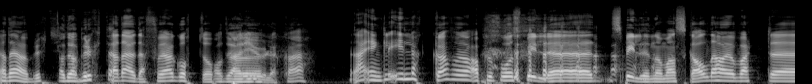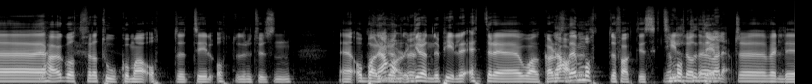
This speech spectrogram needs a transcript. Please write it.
Ja, det har jeg jo brukt. Ja, du har brukt det. Ja, det er jo derfor jeg har gått opp og du er i ulykka, ja. Nei, egentlig i Løkka. For apropos spille, spille når man skal. Det har jo vært eh, Jeg har jo gått fra 2,8 til 800 000. eh, og bare grønne, grønne piler etter det wildcardet. Det så det måtte faktisk Det til, måtte og det har vært uh, veldig,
